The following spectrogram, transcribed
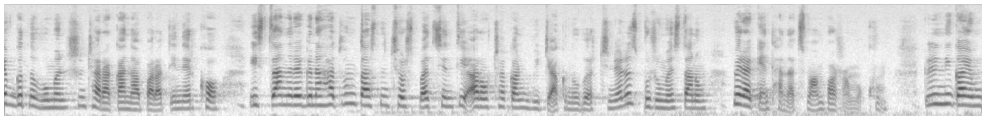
եւ գտնվում են շնչառական ապարատի ներքո, իսկ ծանր է գնահատվում 14 պացիենտի առողջական վիճակն ու վերջիներս բուժում է ստանում վերակենդանացման բաժանմունքում։ Կլինիկայում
